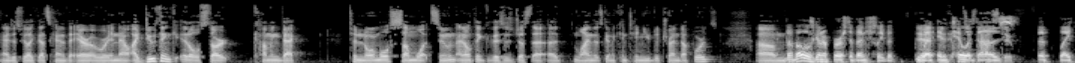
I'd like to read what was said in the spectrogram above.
and I just feel like that's kind of the era we're in now. I do think it'll start coming back to normal somewhat soon. I don't think this is just a, a line that's going to continue to trend upwards. Um, The is going to burst eventually, but Yeah, when, until it it, just does, the, like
